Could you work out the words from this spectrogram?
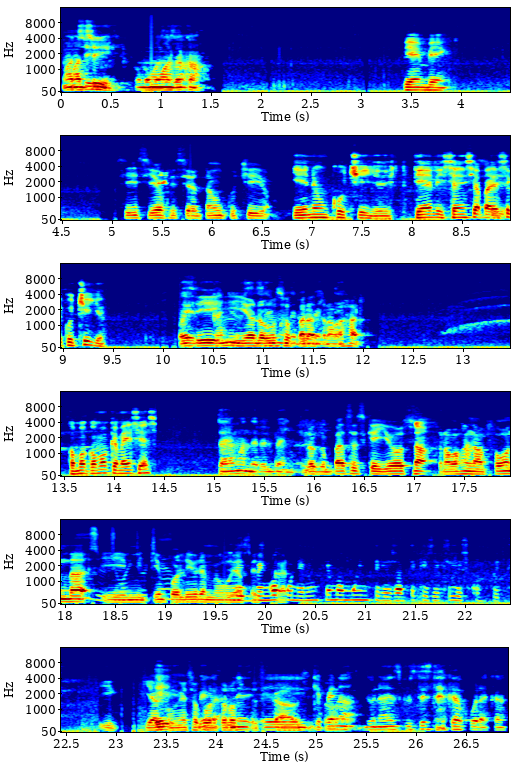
Maxi, ¿cómo vas acá? Bien, bien. Sí, sí, oficial, tengo un cuchillo. Tiene un cuchillo. ¿y usted ¿Tiene licencia para Sí. ese cuchillo? Oye, Sí, y yo ¿usted lo uso para el 20? trabajar. ¿Cómo, cómo que me decías? Sabe mandar el 20. Lo que pasa es que yo No. trabajo en la fonda y mi tiempo libre me voy a Les vengo a pescar. poner un tema muy interesante que sé que les compete. Y ya Eh, con eso venga, corto los me- pescados. eh, qué todo. pena, de una vez que usted está acá por acá.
